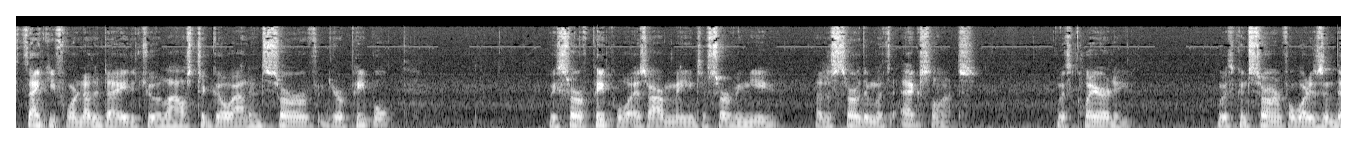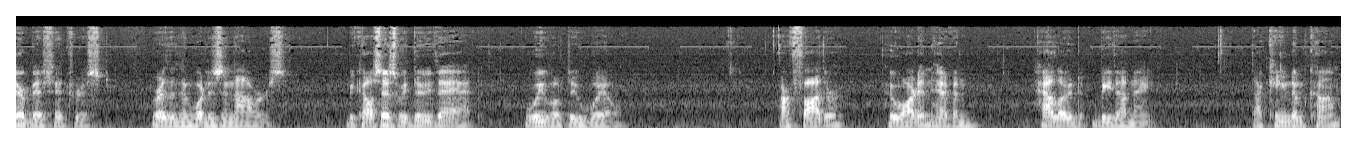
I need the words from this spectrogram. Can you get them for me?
Thank you for another day that you allow us to go out and serve your people. We serve people as our means of serving you. Let us serve them with excellence, with clarity, with concern for what is in their best interest rather than what is in ours. Because as we do that, we will do well. Our Father, who art in heaven, hallowed be thy name. Thy kingdom come,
